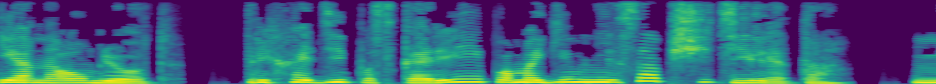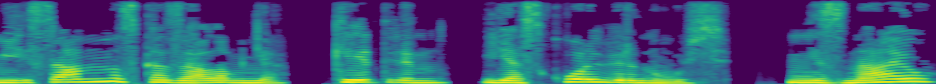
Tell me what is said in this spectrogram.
и она умрет. Приходи поскорее и помоги мне сообщить ей это. Мисс Анна сказала мне, Кэтрин, я скоро вернусь. Не знаю,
